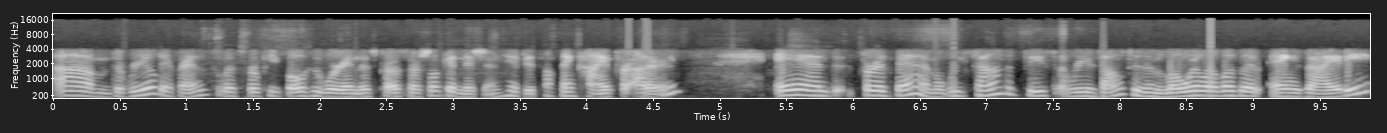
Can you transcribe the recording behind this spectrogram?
um, the real difference was for people who were in this pro-social condition who did something kind for others. And for them, we found that these resulted in lower levels of anxiety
